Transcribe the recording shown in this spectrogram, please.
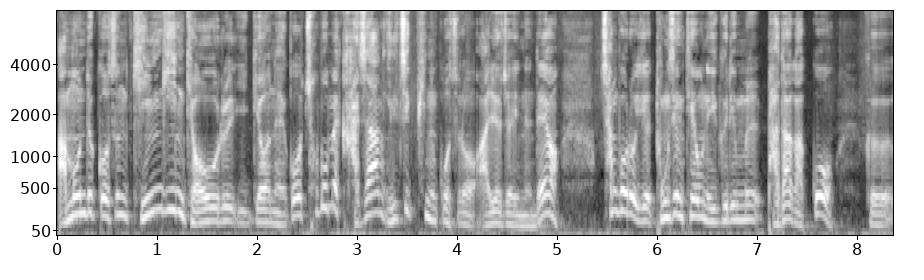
아몬드 꽃은 긴긴 겨울을 이겨내고 초봄에 가장 일찍 피는 꽃으로 알려져 있는데요. 참고로 이제 동생 태우는 이 그림을 받아갖고 그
